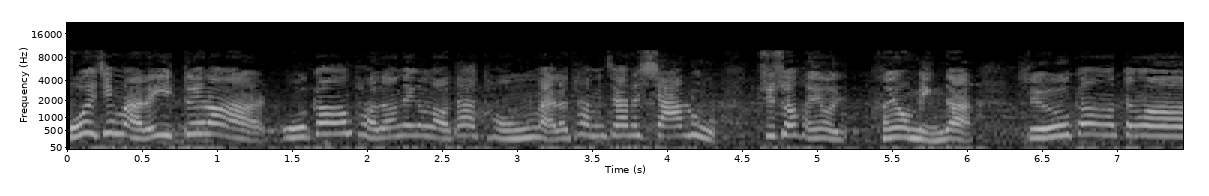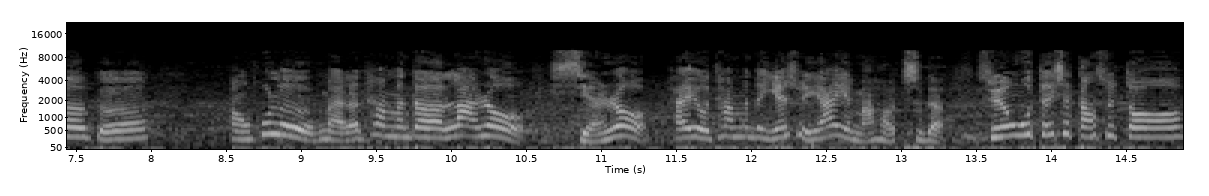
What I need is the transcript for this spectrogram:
我已经买了一堆了。我刚刚跑到那个老大同买了他们家的虾露，据说很有很有名的。随后刚刚登了个昂户楼，买了他们的腊肉、咸肉，还有他们的盐水鸭也蛮好吃的。随后我等一下打算到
